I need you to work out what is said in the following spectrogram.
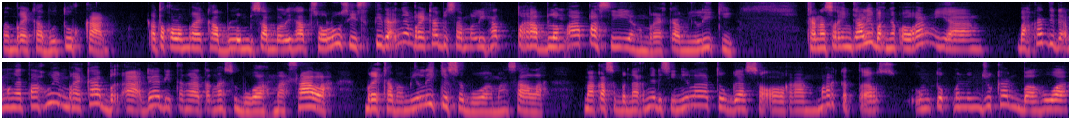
mereka butuhkan atau kalau mereka belum bisa melihat solusi, setidaknya mereka bisa melihat problem apa sih yang mereka miliki. Karena sering kali banyak orang yang bahkan tidak mengetahui mereka berada di tengah-tengah sebuah masalah. Mereka memiliki sebuah masalah. Maka sebenarnya di sinilah tugas seorang marketers untuk menunjukkan bahwa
